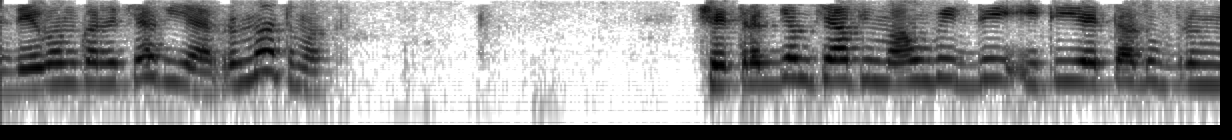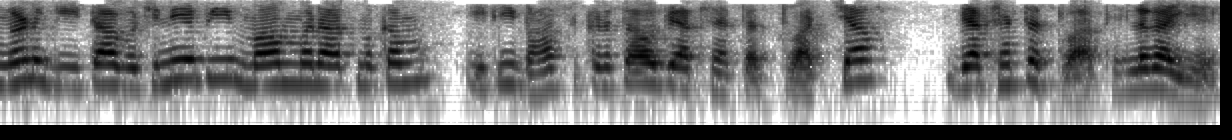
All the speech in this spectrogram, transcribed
देवम कर क्या किया? है ब्रह्मात्मक क्षेत्रज्ञम चापी माम विद्धि इति एतदुब्रंगण गीता वचने भी माम मदात्मकम इति भाष्यकृता और व्याख्या तत्वाचा व्याख्या तत्वात लगाइए।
